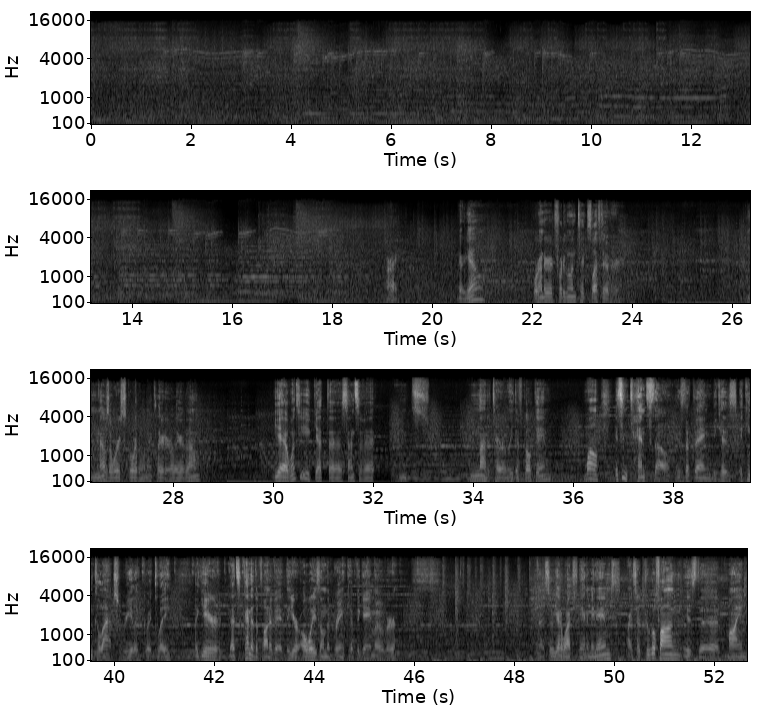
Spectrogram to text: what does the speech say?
We go. 441 ticks left over. And that was a worse score than when I cleared earlier, though. Yeah, once you get the sense of it, it's not a terribly difficult game. Well, it's intense, though, is the thing, because it can collapse really quickly. Like, you're, that's kind of the fun of it, that you're always on the brink of the game over. Alright, so we gotta watch the enemy names. Alright, so Kugelfang is the mine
